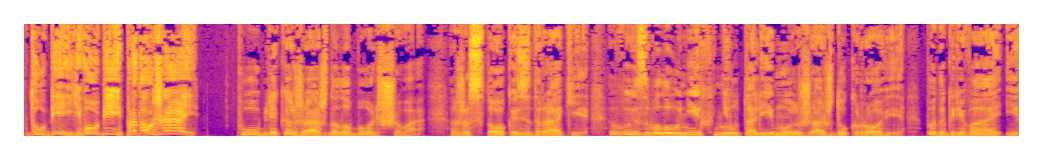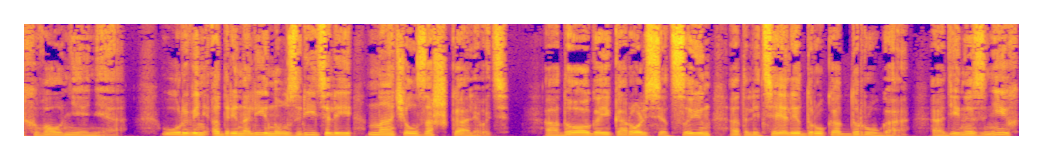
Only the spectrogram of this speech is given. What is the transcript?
Да убей его, убей! Продолжай!» Публика жаждала большего. Жестокость драки вызвала у них неутолимую жажду крови, подогревая их волнение. Уровень адреналина у зрителей начал зашкаливать. Адога и король Сецин отлетели друг от друга. Один из них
